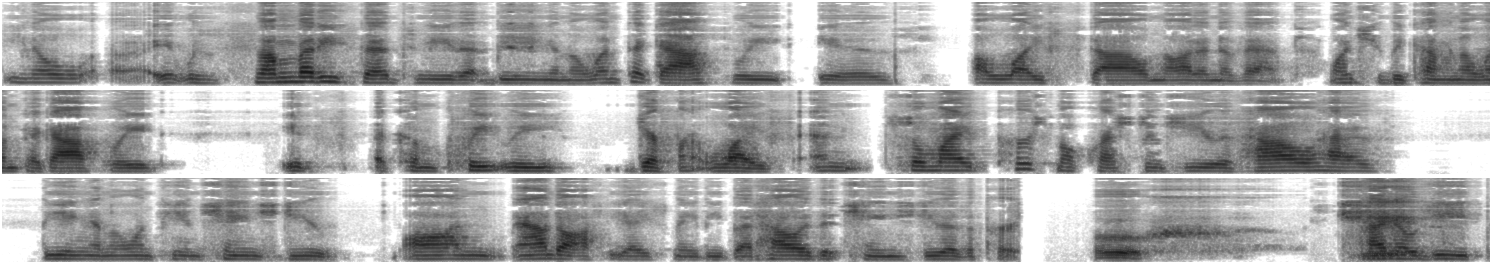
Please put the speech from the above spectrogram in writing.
you know, uh, it was somebody said to me that being an Olympic athlete is a lifestyle, not an event. Once you become an Olympic athlete, it's a completely different life. And so my personal question to you is how has being an Olympian changed you on and off the ice maybe, but how has it changed you as a person? Ooh. I know deep.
